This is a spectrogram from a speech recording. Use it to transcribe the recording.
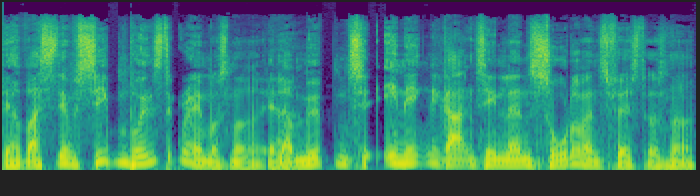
det har bare har set dem på Instagram og sådan noget. Eller Ja. mødt dem til en enkelt gang til en eller anden sodavandsfest og sådan noget.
